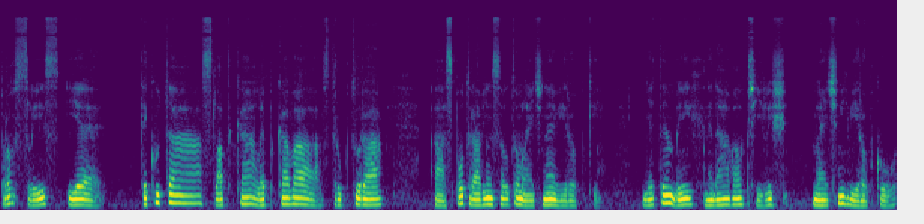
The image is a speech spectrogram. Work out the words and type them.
pro sliz je tekutá, sladká, lepkavá struktura a z potravin jsou to mléčné výrobky. Dětem bych nedával příliš mléčných výrobků,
